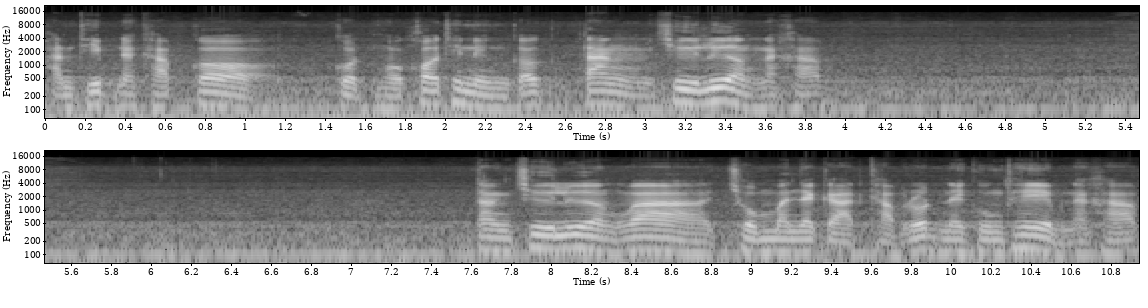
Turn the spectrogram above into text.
พันทิปนะครับ ก็กดหัวข้อที่ 1 ก็ตั้งชื่อเรื่องนะครับ ตั้งชื่อเรื่องว่าชมบรรยากาศขับรถในกรุงเทพนะครับ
